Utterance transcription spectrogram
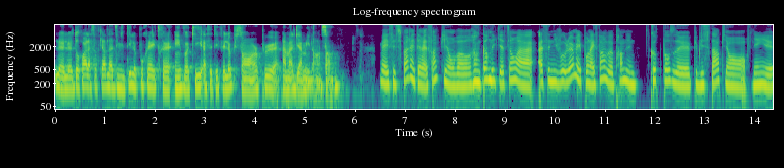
le droit à la sauvegarde de la dignité là, pourrait être invoqué à cet effet-là, puis sont un peu amalgamés là, ensemble. Ben, c'est super intéressant, puis on va avoir encore des questions à, à ce niveau-là, mais pour l'instant, on va prendre une courte pause euh, publicitaire, puis on revient euh,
